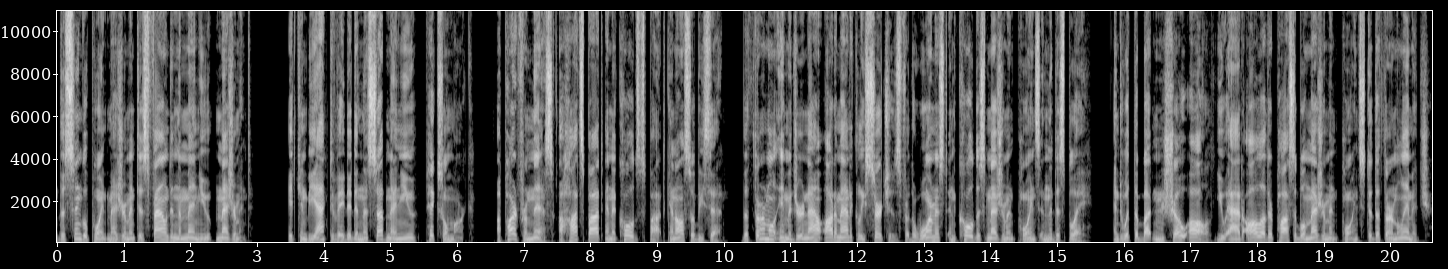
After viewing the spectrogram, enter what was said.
The single point measurement is found in the menu Measurement. It can be activated in the submenu Pixel Mark. Apart from this, a hot spot and a cold spot can also be set. The thermal imager now automatically searches for the warmest and coldest measurement points in the display. And with the button Show All, you add all other possible measurement points to the thermal image.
